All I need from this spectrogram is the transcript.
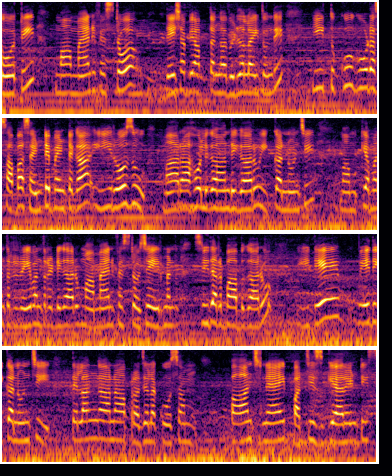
తోటి మా మేనిఫెస్టో దేశవ్యాప్తంగా విడుదలవుతుంది ఈ తుక్కుగూడ సభ సెంటిమెంట్గా ఈరోజు మా రాహుల్ గాంధీ గారు ఇక్కడ నుంచి మా ముఖ్యమంత్రి రేవంత్ రెడ్డి గారు మా మేనిఫెస్టో చైర్మన్ శ్రీధర్ బాబు గారు ఇదే వేదిక నుంచి తెలంగాణ ప్రజల కోసం పాంచ్ న్యాయ్ పర్చేస్ గ్యారంటీస్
